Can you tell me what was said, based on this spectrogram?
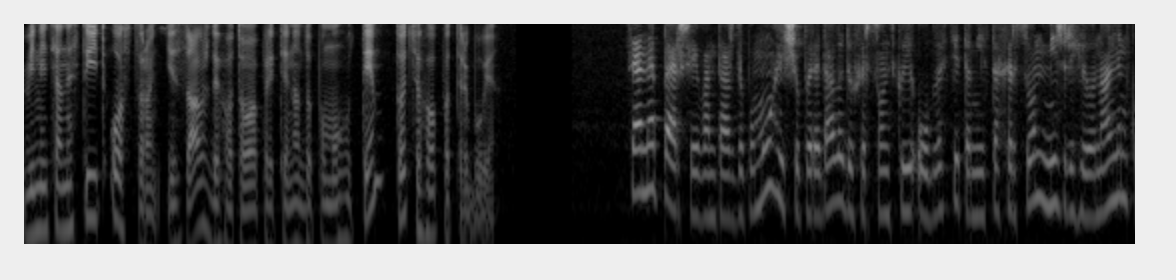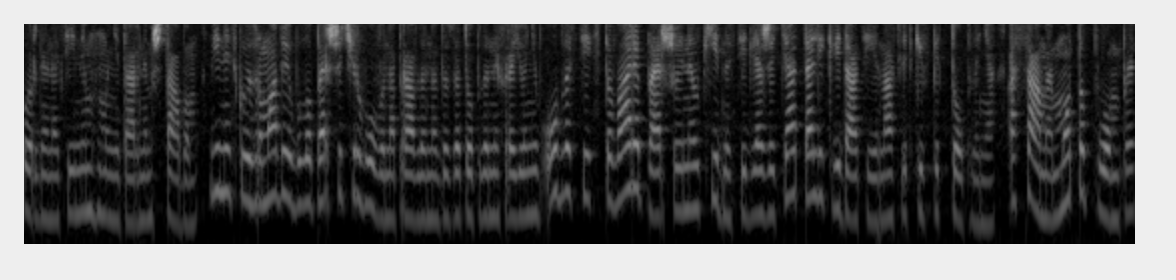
Вінниця не стоїть осторонь і завжди готова прийти на допомогу тим, хто цього потребує. Це не перший вантаж допомоги, що передали до Херсонської області та міста Херсон міжрегіональним координаційним гуманітарним штабом. Вінницькою громадою було першочергово направлено до затоплених районів області товари першої необхідності для життя та ліквідації наслідків підтоплення, а саме мотопомпи,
